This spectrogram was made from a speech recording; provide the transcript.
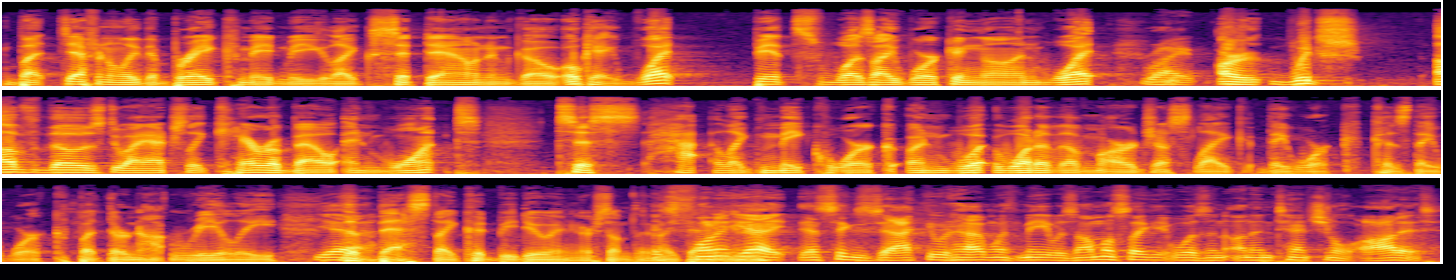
But definitely the break made me like sit down and go okay what bits was i working on? What Right. are which of those do i actually care about and want to ha- like make work and what what of them are just like they work because they work but they're not really Yeah. the best i could be doing or something It's like funny, that you know? yeah. That's exactly what happened with me. It was almost like it was an unintentional audit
